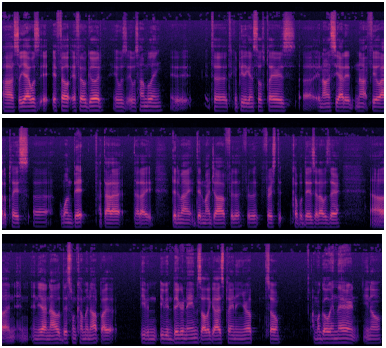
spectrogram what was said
Uh, so yeah, it was it, it, felt it felt good. It was it was humbling uh, to to compete against those players. Uh, and honestly, I did not feel out of place uh, one bit. I thought I that I did my did my job for the for the first couple days that I was there. and, and and yeah, now this one coming up, I even even bigger names, all the guys playing in Europe. So I'm gonna go in there and you know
